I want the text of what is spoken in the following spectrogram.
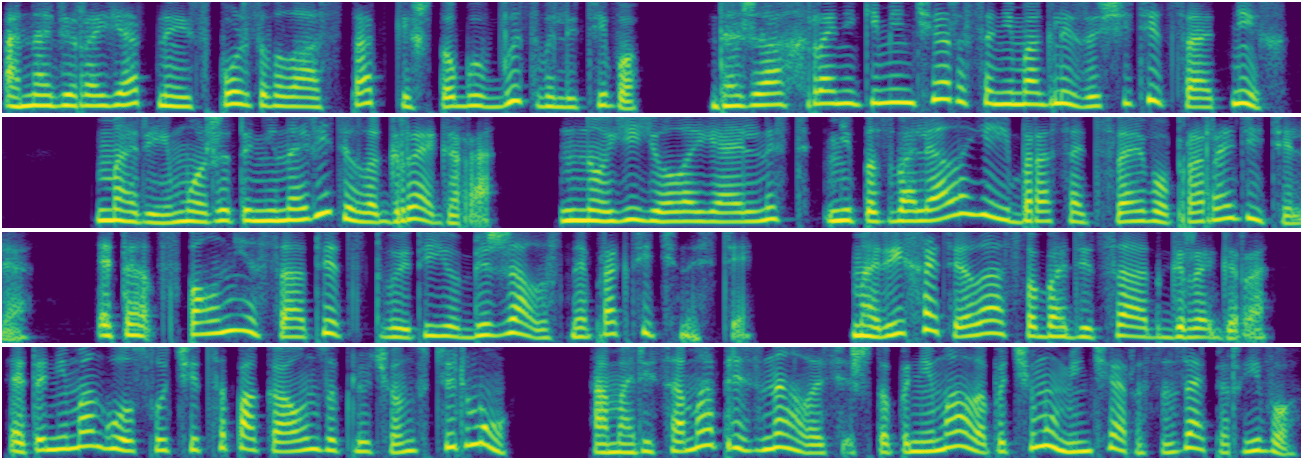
Она, вероятно, использовала остатки, чтобы вызволить его. Даже охранники Минчереса не могли защититься от них. Мари, может, и ненавидела Грегора, но ее лояльность не позволяла ей бросать своего прародителя. Это вполне соответствует ее безжалостной практичности. Мари хотела освободиться от Грегора. Это не могло случиться, пока он заключен в тюрьму. А Мари сама призналась, что понимала, почему Минчерес запер его.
